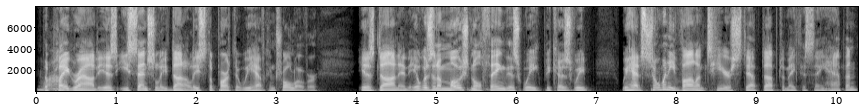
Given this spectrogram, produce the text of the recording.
The playground is essentially done, at least the part that we have control over is done. And it was an emotional thing this week because we, we had so many volunteers stepped up to make this thing happen.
